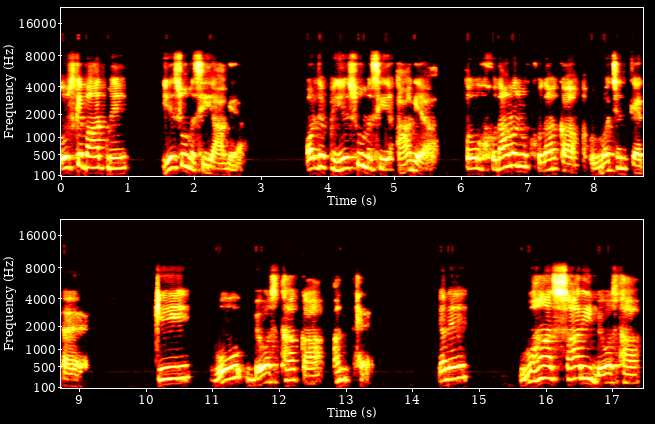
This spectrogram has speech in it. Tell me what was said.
उसके बाद में यीशु मसीह आ गया। और जब यीशु मसीह आ गया तो खुदावन खुदा का वचन कहता है कि वो व्यवस्था का अंत है। यानी वहाँ सारी व्यवस्था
